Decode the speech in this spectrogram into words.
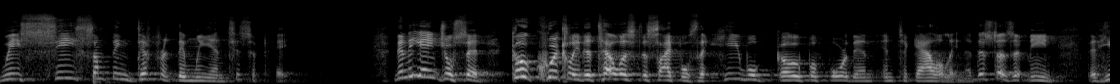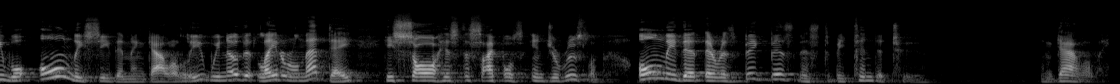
We see something different than we anticipate. Then the angel said, Go quickly to tell his disciples that he will go before them into Galilee. Now, this doesn't mean that he will only see them in Galilee. We know that later on that day, he saw his disciples in Jerusalem only that there is big business to be tended to in Galilee.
